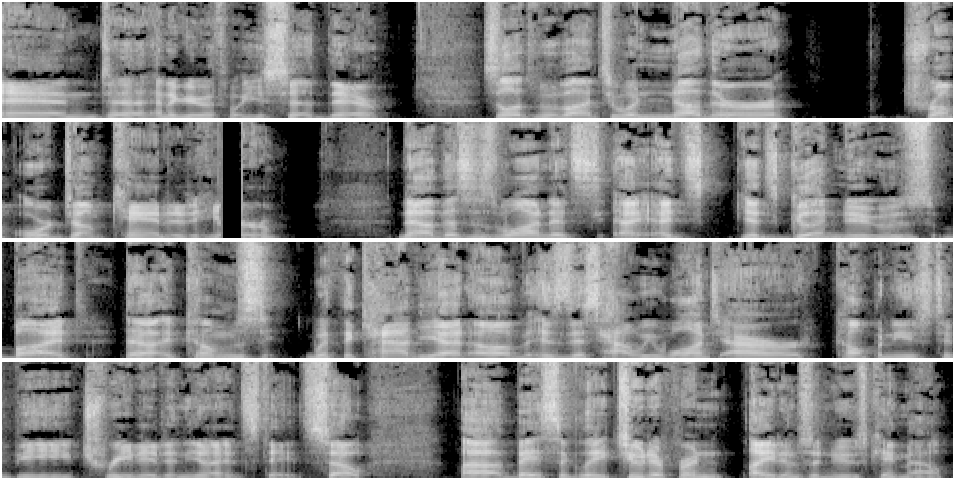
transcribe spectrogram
and uh, and agree with what you said there. So let's move on to another Trump or dump candidate here. Now, this is one. It's it's it's good news, but uh, it comes with the caveat of: Is this how we want our companies to be treated in the United States? So, uh, basically, two different items of news came out.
